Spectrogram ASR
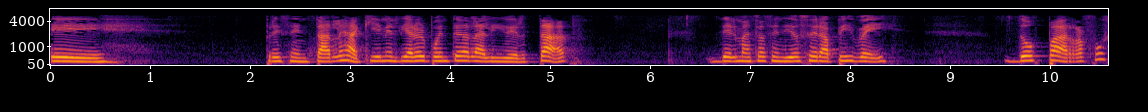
eh, presentarles aquí en el diario El Puente de la Libertad del maestro ascendido Serapis Bey dos párrafos.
